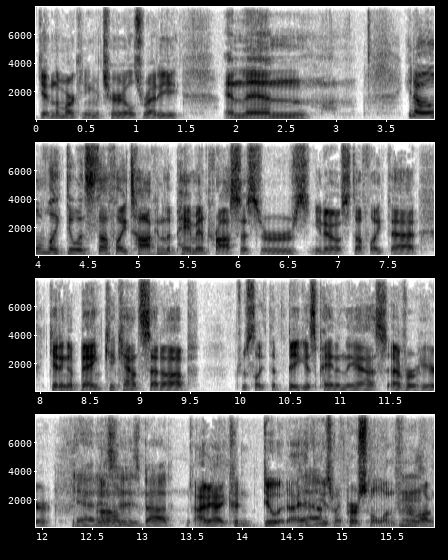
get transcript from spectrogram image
getting the marketing materials ready, and then you know, like doing stuff like talking to the payment processors, you know, stuff like that, getting a bank account set up just like the biggest pain in the ass ever here. Yeah, it is. Um, it is bad. I mean, I couldn't do it. I had to use my personal one for mm. a long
